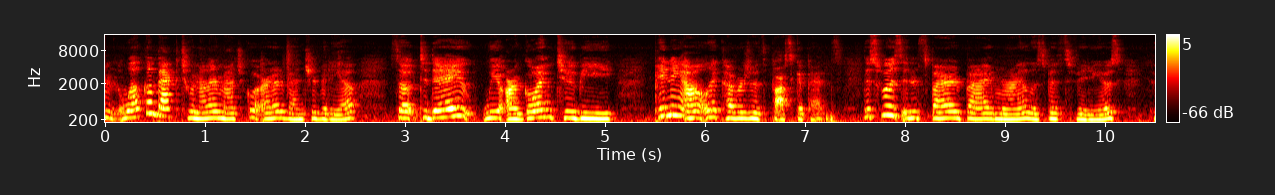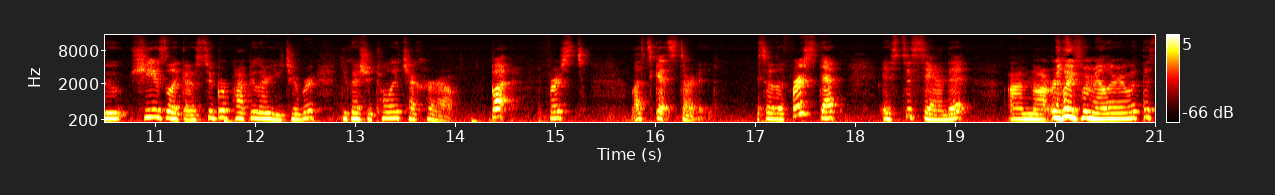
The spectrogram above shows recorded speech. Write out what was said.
Um, welcome back to another Magical Art Adventure video. So today we are going to be painting outlet covers with Posca pens. This was inspired by Moriah Elizabeth's videos, who she is like a super popular YouTuber. You guys should totally check her out. But first, let's get started. So the first step is to sand it. I'm not really familiar with this,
